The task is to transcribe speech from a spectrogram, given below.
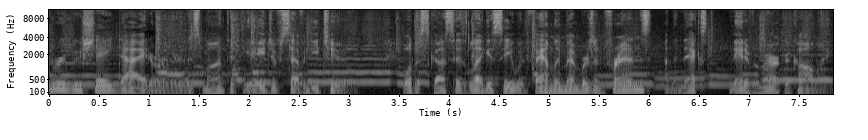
Henry Boucha died earlier this month at the age of 72. We'll discuss his legacy with family members and friends on the next Native America Calling.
